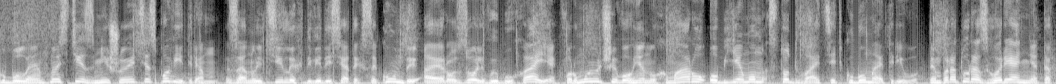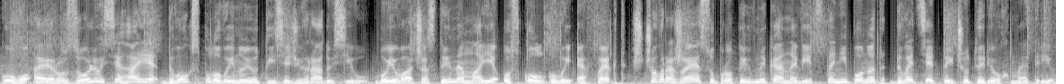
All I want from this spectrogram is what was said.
турбулентності змішується з повітрям. За 0,2 секунди аерозоль вибухає, формуючи вогняну хмару об'ємом 120 кубометрів. Температура згоряння такого аерозолю сягає 2,5 тисяч градусів. Бойова частина має осколковий ефект, що вражає супротивника на відстані понад 24 метрів.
